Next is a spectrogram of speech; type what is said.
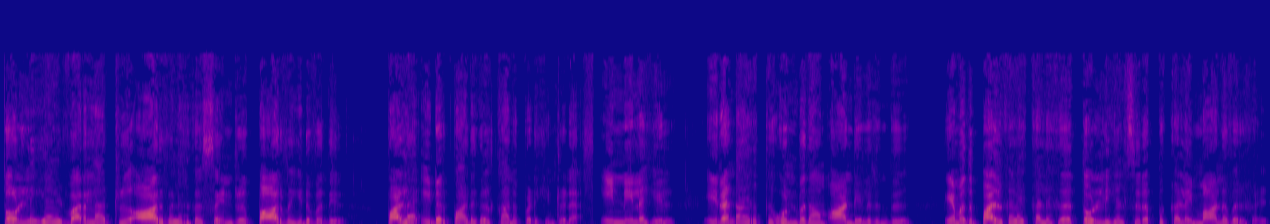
தொல்லியல் வரலாற்று ஆர்வலர்கள் சென்று பார்வையிடுவதில் பல இடர்பாடுகள் காணப்படுகின்றன. இந்நிலையில் இரண்டாயிரத்து ஒன்பதாம் ஆண்டிலிருந்து எமது பல்கலைக்கழக தொல்லியல் சிறப்புக்கலை மாணவர்கள்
